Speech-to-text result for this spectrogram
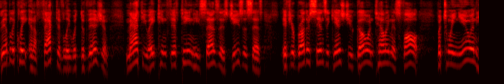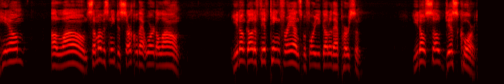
biblically and effectively with division. Matthew 18 15, he says this. Jesus says, If your brother sins against you, go and tell him his fault between you and him alone. Some of us need to circle that word alone. You don't go to 15 friends before you go to that person. You don't sow discord.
